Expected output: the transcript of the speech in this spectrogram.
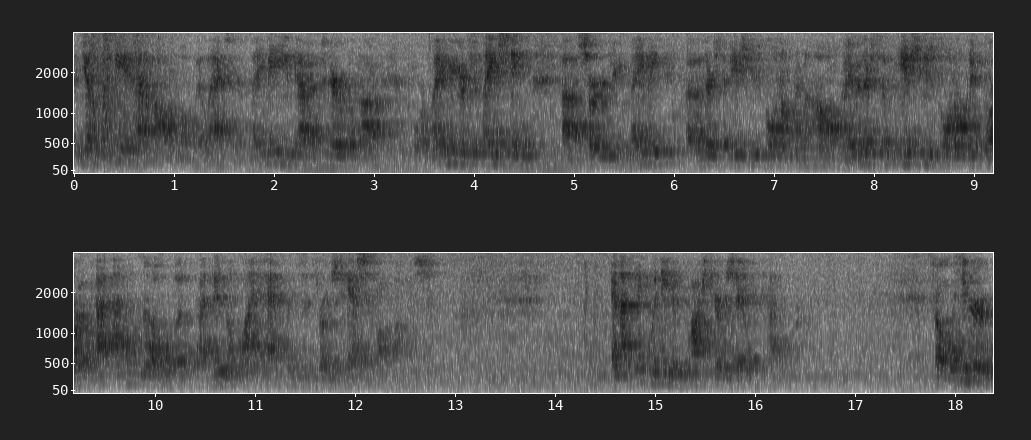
You know, maybe you had an automobile accident. Maybe you got a terrible doctor's report. Maybe you're facing uh, surgery. Maybe uh, there's some issues going on in the home. Maybe there's some issues going on at work. I, I don't know, but I do know life happens and throws tests at all and I think we need to posture ourselves kind of. So here are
